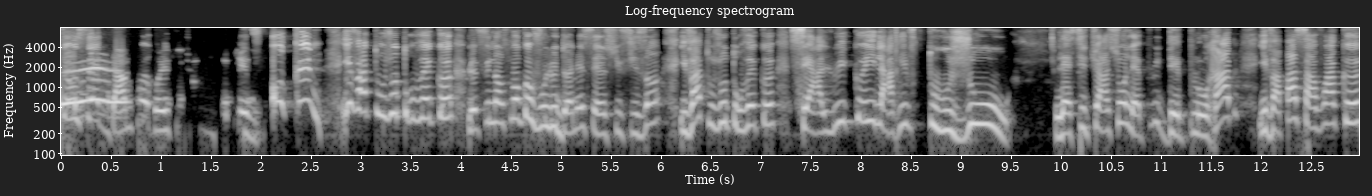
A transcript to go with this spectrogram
cette dame Aucune. Il va toujours trouver que le financement que vous lui donnez, c'est insuffisant. Il va toujours trouver que c'est à lui qu'il arrive toujours les situations les plus déplorables. Il va pas savoir que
